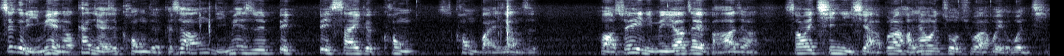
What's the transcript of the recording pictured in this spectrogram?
这个里面哦看起来是空的，可是好像里面是被被塞一个空空白这样子，好，所以你们也要再把它讲稍微清一下，不然好像会做出来会有问题，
